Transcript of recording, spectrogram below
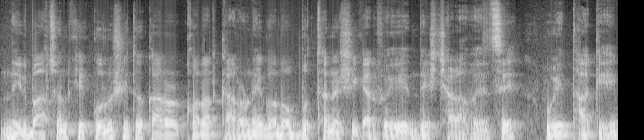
নির্বাচনকে কলুষিত কারো- করার কারণে গণ অভ্যুত্থানের শিকার হয়ে দেশ ছাড়া হয়েছে, হয়ে থাকে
